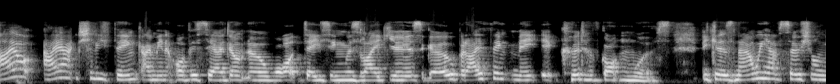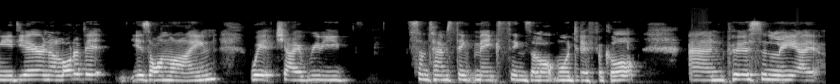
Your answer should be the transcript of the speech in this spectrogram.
I I actually think. I mean, obviously, I don't know what dating was like years ago, but I think it could have gotten worse because now we have social media, and a lot of it is online, which I really sometimes think makes things a lot more difficult. And personally, I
